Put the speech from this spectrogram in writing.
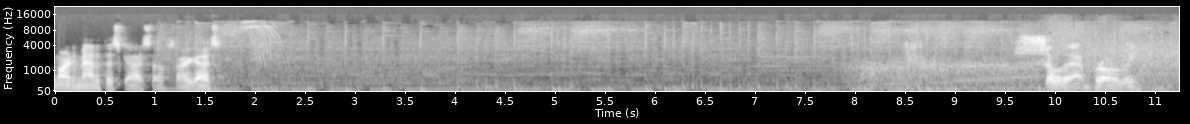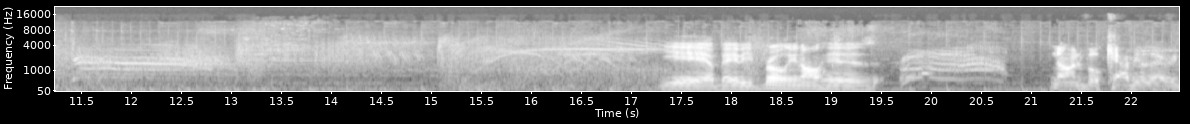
I'm already mad at this guy, so sorry, guys. Show that Broly. Yeah, baby. Broly in all his non-vocabulary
